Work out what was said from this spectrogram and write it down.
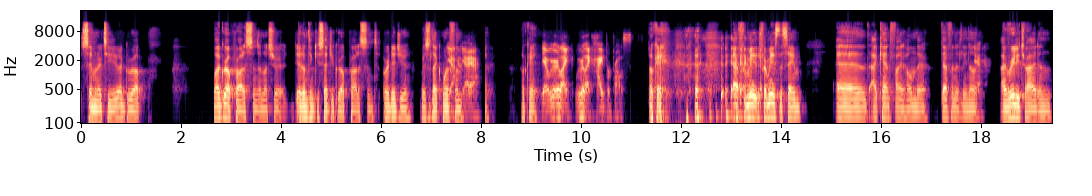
similar to you. I grew up. Well, I grew up Protestant. I'm not sure. I don't think you said you grew up Protestant, or did you? Or is it like more yeah, fun? Yeah, yeah. Okay. Yeah, we were like we were like hyper Protestant. Okay. yeah, for me, for me, it's the same, and I can't find home there. Definitely not. Yeah. I really tried, and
